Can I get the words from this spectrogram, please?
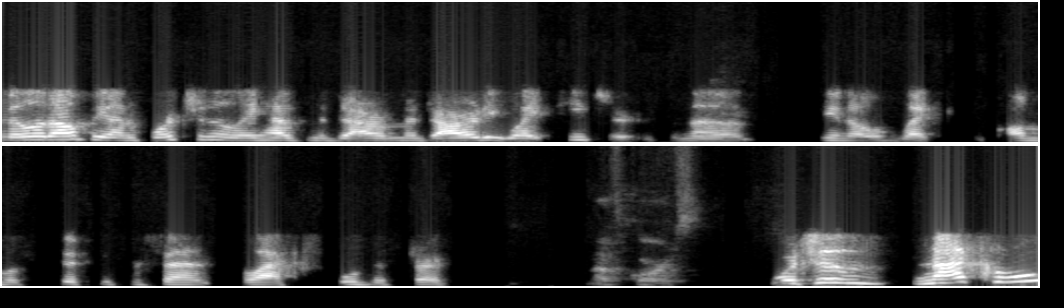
Philadelphia, unfortunately, has major- majority white teachers in a, you know, like almost 50% black school district, Of course. which is not cool.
